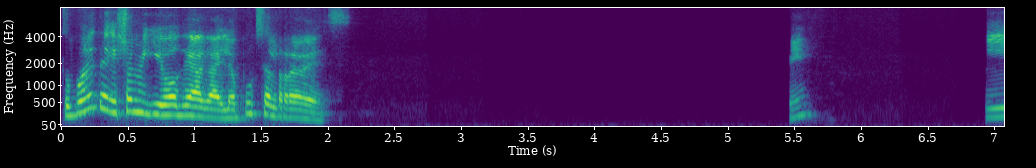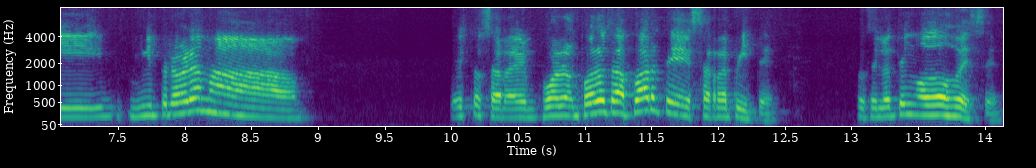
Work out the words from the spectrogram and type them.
suponete que yo me equivoqué acá y lo puse al revés. ¿Sí? Y mi programa, esto por otra parte se repite. Entonces lo tengo dos veces.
